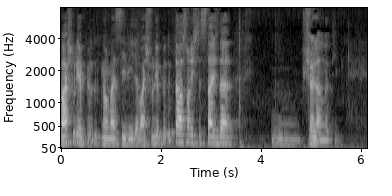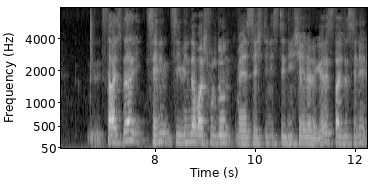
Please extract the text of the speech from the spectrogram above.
başvuru yapıyorduk. Normal CV ile başvuru yapıyorduk. Daha sonra işte stajda hmm, şöyle anlatayım. Stajda senin CV'nde başvurduğun ve seçtiğin istediğin şeylere göre stajda seni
